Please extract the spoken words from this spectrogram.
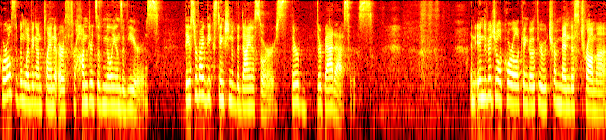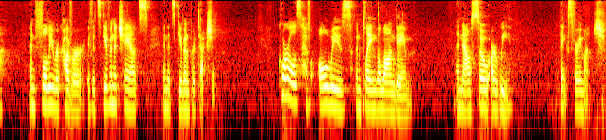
Corals have been living on planet Earth for hundreds of millions of years. They survived the extinction of the dinosaurs. They're, they're badasses. An individual coral can go through tremendous trauma and fully recover if it's given a chance and it's given protection. Corals have always been playing the long game, and now so are we. Thanks very much.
